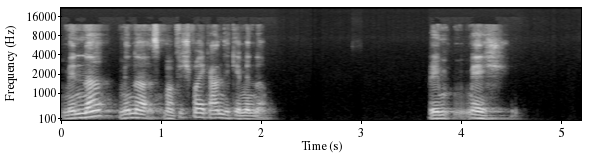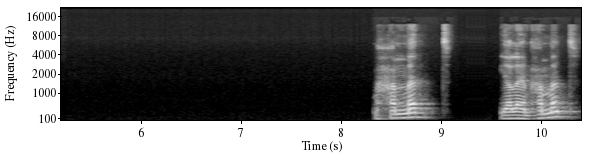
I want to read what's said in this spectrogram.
منا منا ما فيش مايك عندك يا منا ماشي. محمد يلا يا محمد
